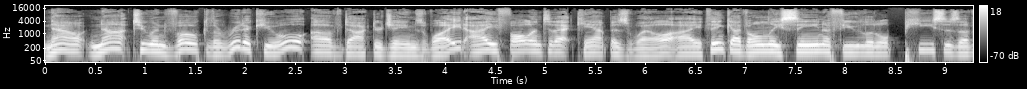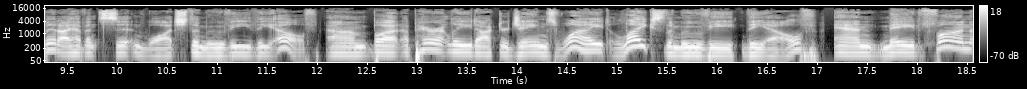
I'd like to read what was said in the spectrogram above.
Now, not to invoke the ridicule of Dr. James White, I fall into that camp as well. I think I've only seen a few little pieces of it. I haven't sit and watched the movie The Elf. Um, but apparently, Dr. James White likes the movie The Elf and made fun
